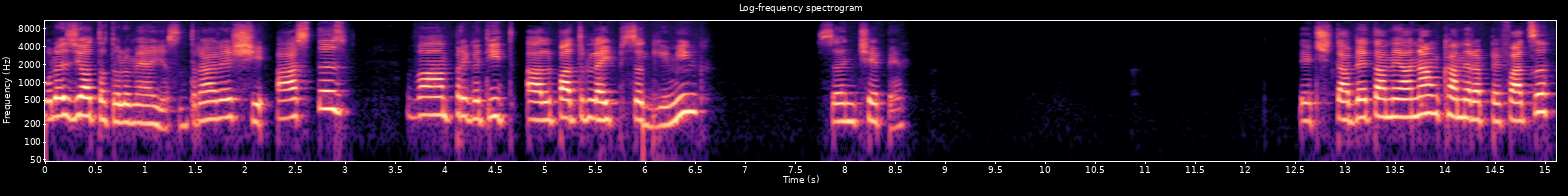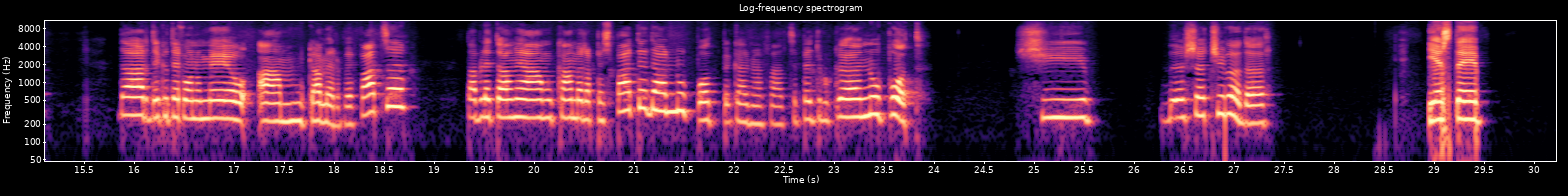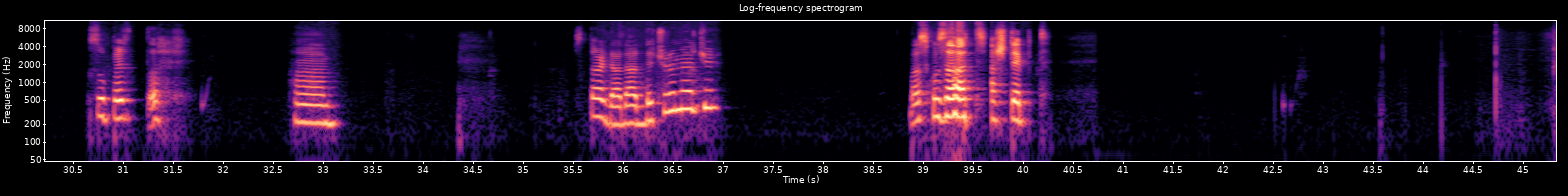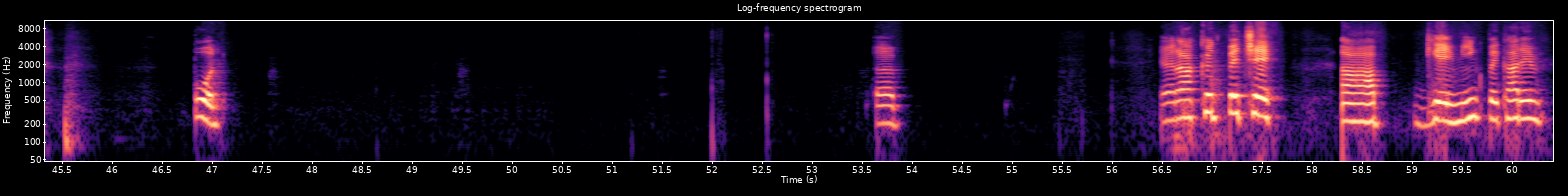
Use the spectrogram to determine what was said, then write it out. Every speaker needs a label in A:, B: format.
A: Bună ziua toată lumea, eu sunt Rare și astăzi v-am pregătit al patrulea episod gaming. Să începem. Deci tableta mea n-am camera pe față, dar de telefonul meu am camera pe față. Tableta mea am camera pe spate, dar nu pot pe camera față, pentru că nu pot. Și așa ceva, dar este super uh, Stai, da, dar de ce nu merge? Mă scuzați, aștept. Bun. Uh, era cât pe ce la gaming pe care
